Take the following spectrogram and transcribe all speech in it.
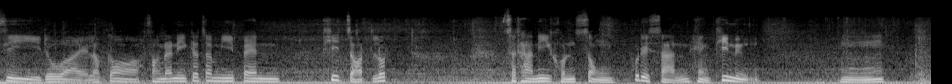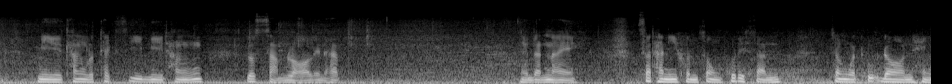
ซี่ด้วย แล้วก็ฝั่งด้านนี้ก็จะมีเป็นที่จอดรถ สถานีขนส่งผู้โดยสารแห่งที่หนึ่งมมีทั้งรถแท็กซี่มีทั้งรถสามล้อเลยนะครับ ในด้านในสถานีขนส่งผู้โดยสารจังหวัดอุดรแห่ง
